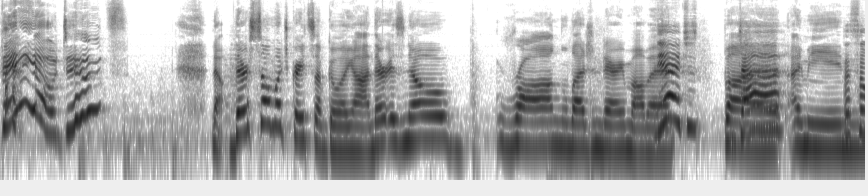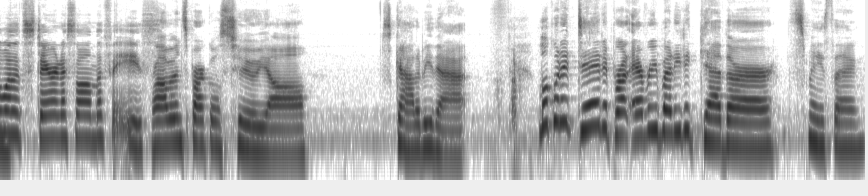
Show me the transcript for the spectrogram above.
video, dudes. No, there's so much great stuff going on. There is no wrong legendary moment. Yeah, just but duh. I mean, That's the one that's staring us all in the face. Robin Sparkles too, y'all. It's got to be that. Look what it did. It brought everybody together. It's amazing.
